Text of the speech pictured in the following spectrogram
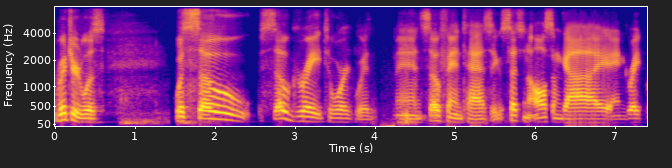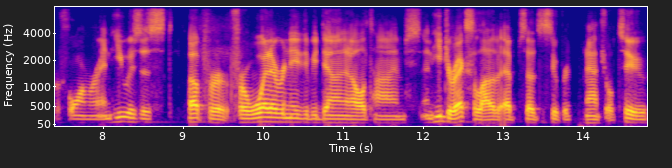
Richard was was so so great to work with, man, so fantastic, such an awesome guy and great performer, and he was just up for for whatever needed to be done at all times. And he directs a lot of episodes of Supernatural too.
